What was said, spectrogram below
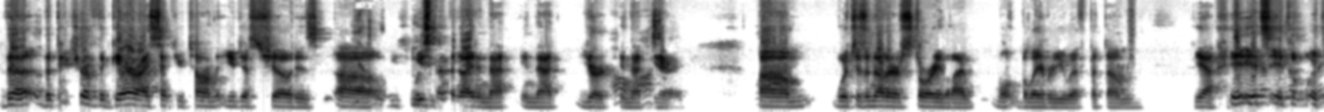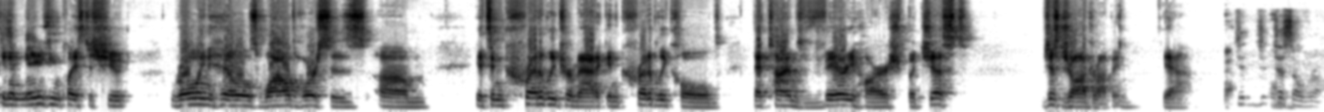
The the picture of the Ger I sent you, Tom, that you just showed is uh, yes. we, we, spent the night in that in that yurt oh, in that awesome. Ger, um, which is another story that I won't belabor you with. But um, yeah, it, it's it's a, it's an amazing place to shoot. Rolling hills, wild horses. Um, it's incredibly dramatic, incredibly cold, at times very harsh, but just just jaw dropping. Yeah. J- just overall.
